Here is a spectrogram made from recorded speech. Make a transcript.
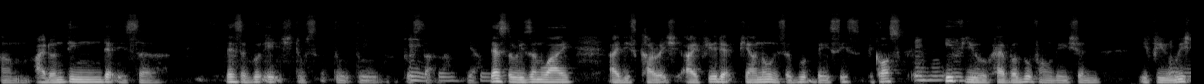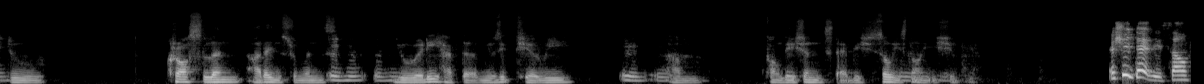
um, I don't think that is a that's a good age to to to to Mm, start. mm, Yeah, that's the reason why I discourage. I feel that piano is a good basis because Mhm, if you have a good foundation, if you wish Mhm. to cross learn other instruments, Mhm, mhm, you already have the music theory mm, mm. um, foundation established, so it's not an Mm, issue. Yeah. Actually, that itself,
